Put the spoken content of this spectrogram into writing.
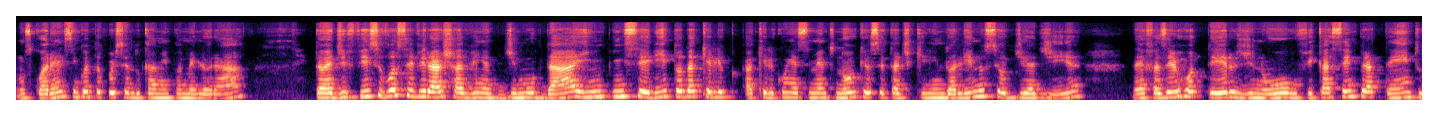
uns 40%, 50% do caminho para melhorar. Então, é difícil você virar a chavinha de mudar e inserir todo aquele, aquele conhecimento novo que você está adquirindo ali no seu dia a dia, né? Fazer roteiros de novo, ficar sempre atento,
